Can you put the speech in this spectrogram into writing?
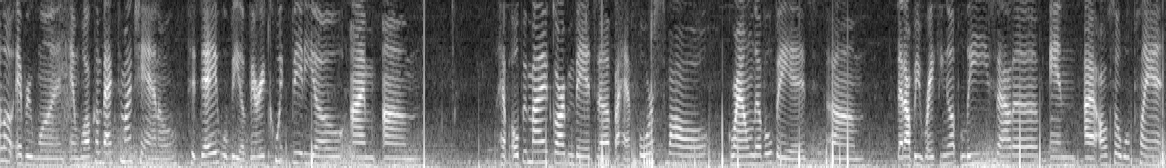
Hello everyone and welcome back to my channel. Today will be a very quick video. I'm um, have opened my garden beds up. I have four small ground level beds um, that I'll be raking up leaves out of and I also will plant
